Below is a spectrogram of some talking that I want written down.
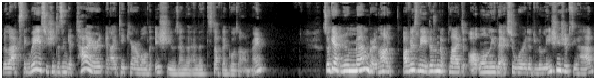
relaxing way so she doesn't get tired and I take care of all the issues and the, and the stuff that goes on, right? So again, remember, not obviously it doesn't apply to only the extroverted relationships you have,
